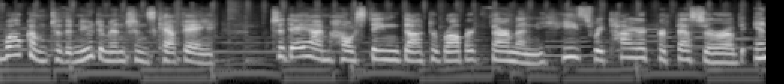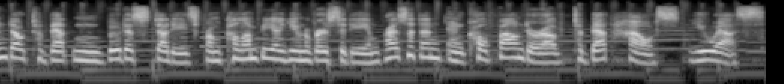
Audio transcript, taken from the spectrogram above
Welcome to the New Dimensions Cafe. Today I'm hosting Dr. Robert Thurman. He's retired professor of Indo Tibetan Buddhist Studies from Columbia University and president and co founder of Tibet House US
